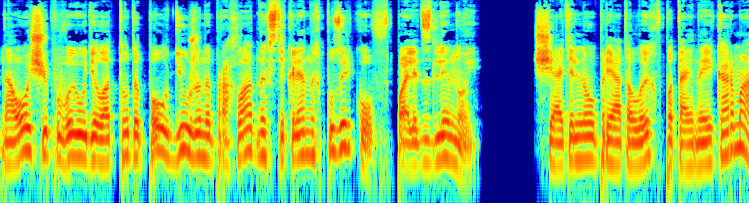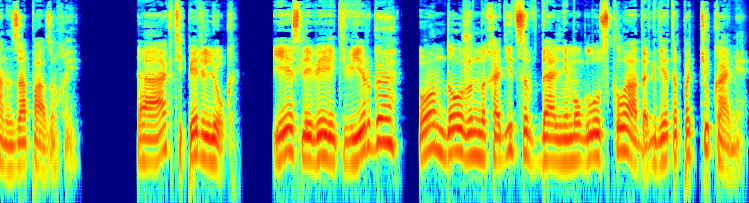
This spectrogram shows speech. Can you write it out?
на ощупь выудил оттуда полдюжины прохладных стеклянных пузырьков в палец длиной тщательно упрятал их в потайные карманы за пазухой. Так, теперь люк. Если верить Вирго, он должен находиться в дальнем углу склада, где-то под тюками.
